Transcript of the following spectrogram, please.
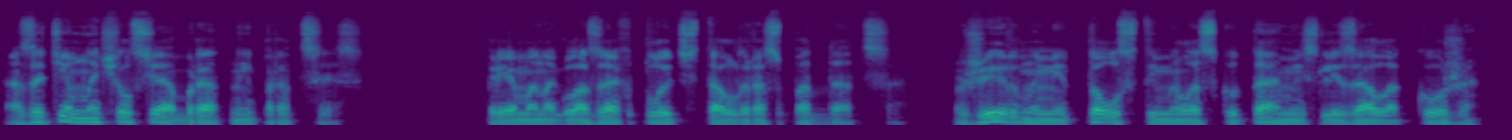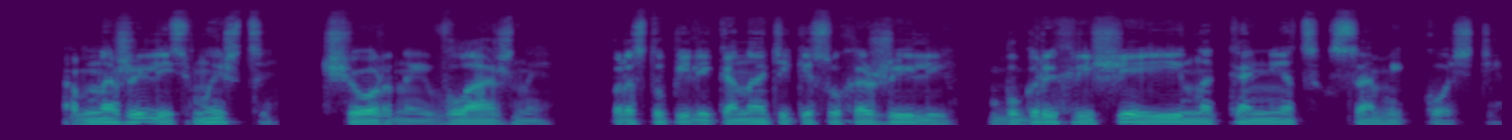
А затем начался обратный процесс. Прямо на глазах плоть стала распадаться. Жирными, толстыми лоскутами слезала кожа. Обнажились мышцы, черные, влажные. Проступили канатики сухожилий, бугры хрящей и, наконец, сами кости.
